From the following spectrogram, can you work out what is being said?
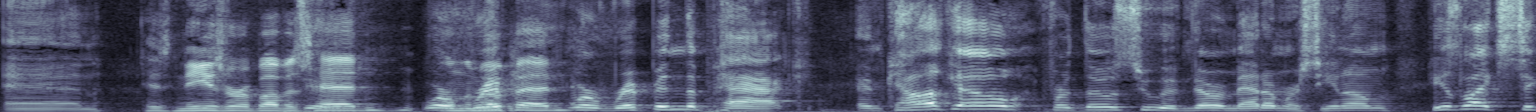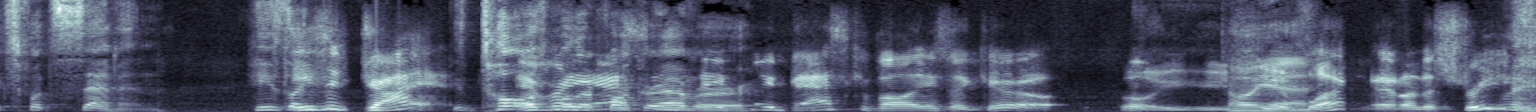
and His knees are above his dude, head we're on the rip- moped. We're ripping the pack, and Calico, for those who have never met him or seen him, he's like six foot seven. He's like he's a giant. he's the tallest Everybody asks motherfucker him ever. They play basketball, and he's like, "Yeah, well, you, you Oh, see yeah. a black man on the street.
